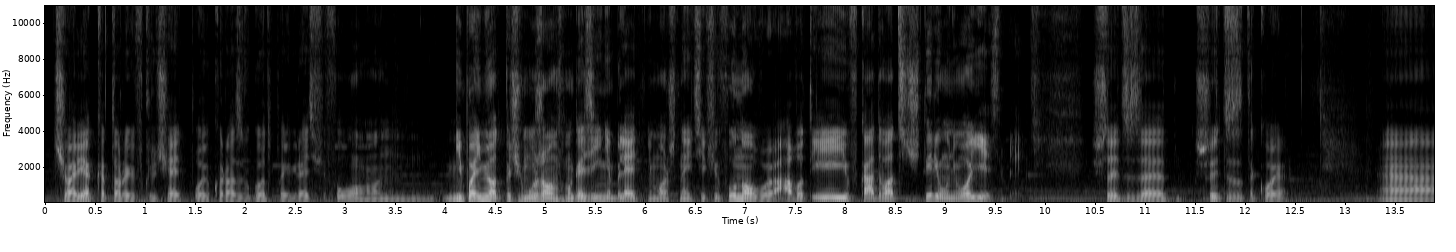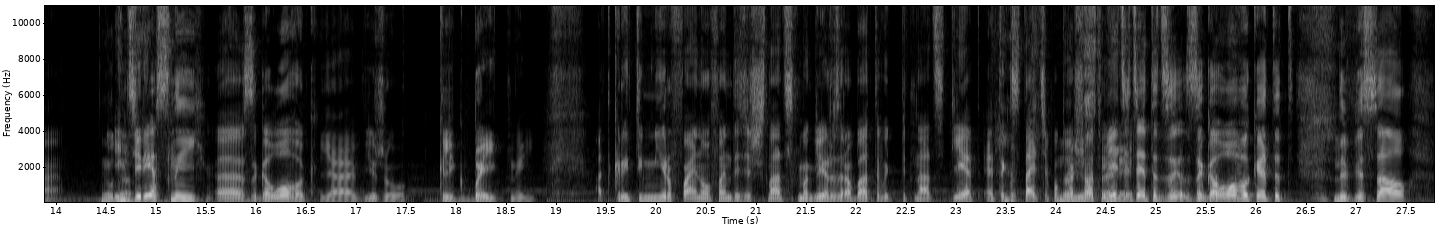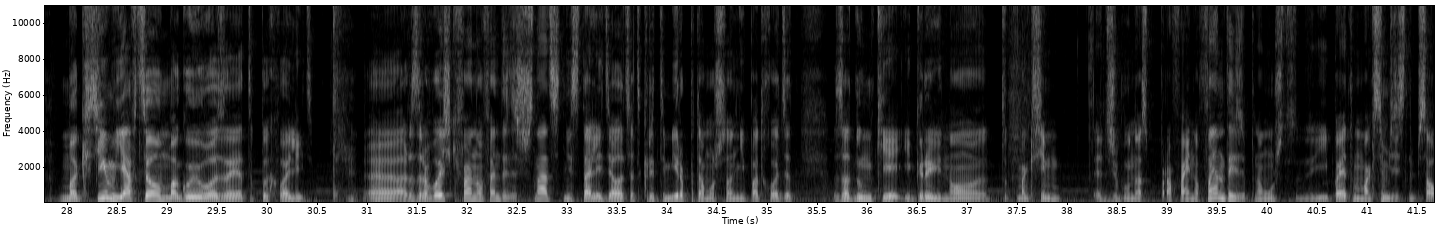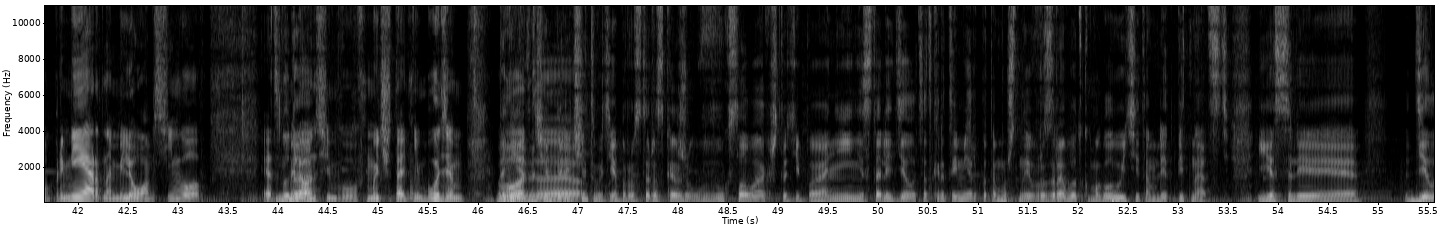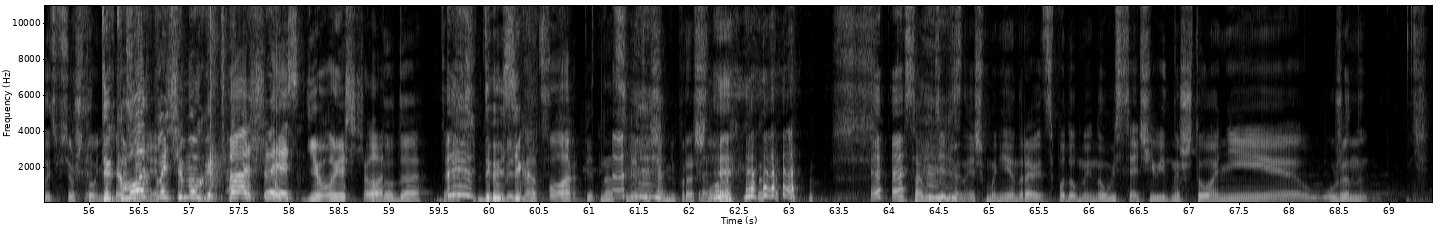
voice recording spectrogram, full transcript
человек, который включает пойку раз в год поиграть в FIFA, он не поймет, почему же он в магазине, блядь, не может найти FIFA новую, а вот EFK 24 у него есть, блядь. Что это за... Что это за такое? А, ну, Интересный да. э, заголовок, я вижу, кликбейтный. Открытый мир Final Fantasy 16 могли разрабатывать 15 лет. Это, кстати, попрошу отметить, этот за заголовок этот написал Максим, я в целом могу его за это похвалить. Э, разработчики Final Fantasy 16 не стали делать открытый мир, потому что он не подходит задумке игры. Но тут Максим это же у нас про Final Fantasy, потому что и поэтому Максим здесь написал примерно миллион символов. Этот ну миллион да. символов мы читать не будем. Да вот. нет, зачем э, перечитывать? Я просто расскажу в двух словах, что типа они не стали делать открытый мир, потому что на его разработку могло уйти там лет 15. Если делать все, что они так хотели. Так вот почему GTA 6 не вышло. Ну да, да. Типа, До 15, сих пор. 15 лет еще не прошло. На самом деле, знаешь, мне нравятся подобные новости. Очевидно, что они уже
